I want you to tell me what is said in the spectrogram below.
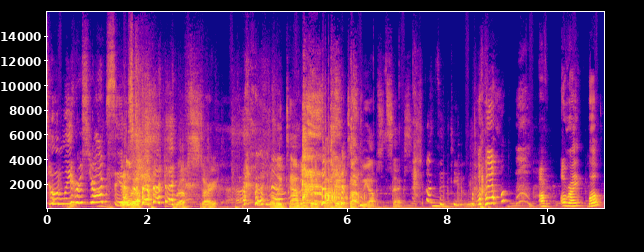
totally her strong suit. Rough, rough start. If only Tavin could have taught you how to talk to the opposite sex. That's a two. Um, all right. Well,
